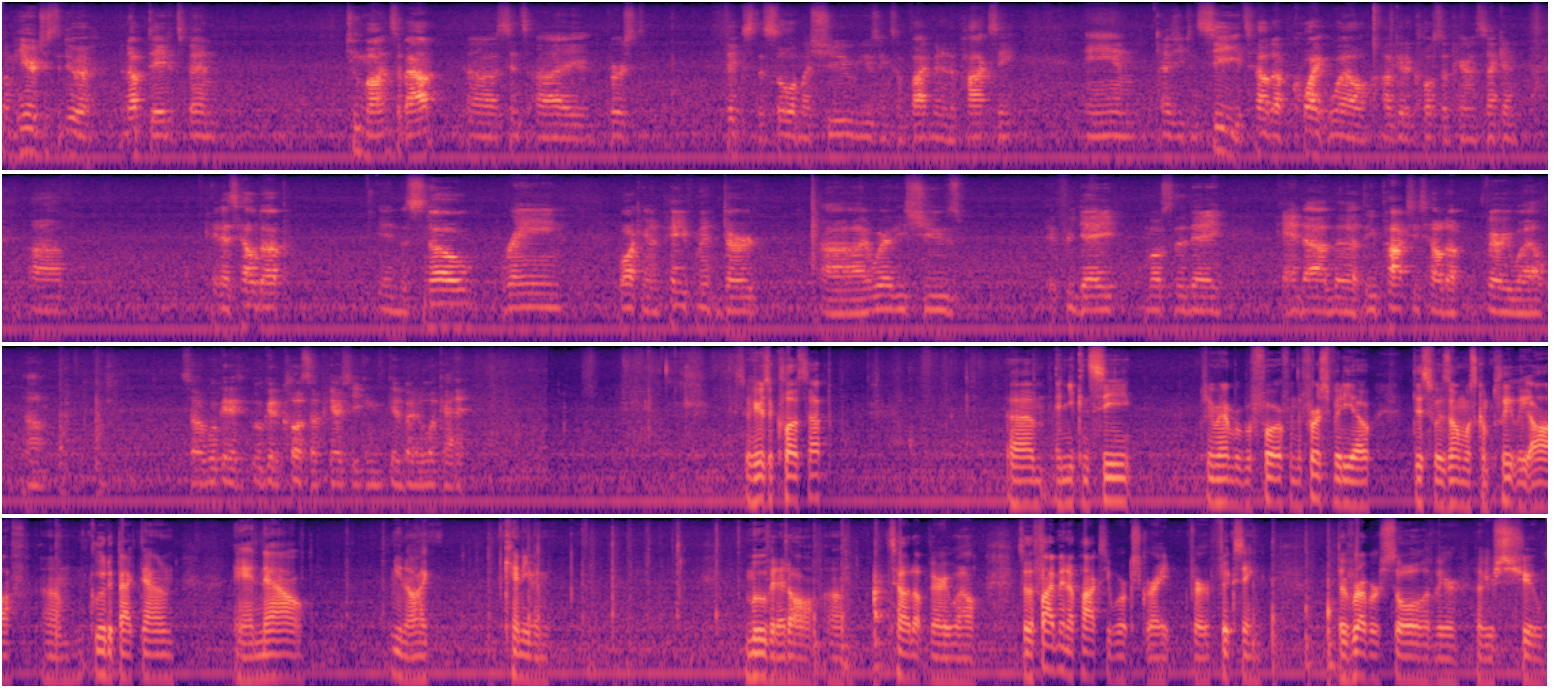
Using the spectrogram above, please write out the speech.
So I'm here just to do a, an update. It's been two months about uh, since I first fixed the sole of my shoe using some 5 minute epoxy and as you can see it's held up quite well. I'll get a close up here in a second. Uh, it has held up in the snow, rain, walking on pavement, dirt. Uh, I wear these shoes every day, most of the day, and uh, the the epoxy's held up very well. Um, so we'll get a, we'll get a close up here so you can get a better look at it. So here's a close up, um, and you can see, if you remember before from the first video, this was almost completely off. Um, glued it back down, and now, you know, I can't even move it at all. Um, it's held up very well. So the 5 minute epoxy works great for fixing the rubber sole of your of your shoe.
